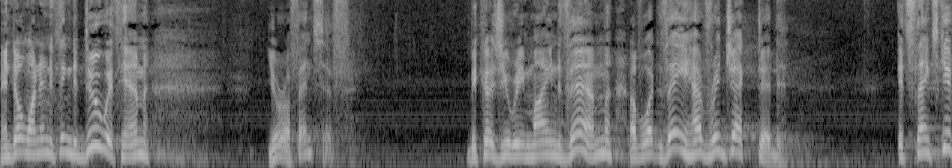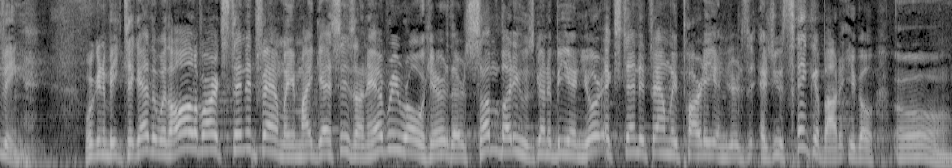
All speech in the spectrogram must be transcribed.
and don't want anything to do with Him, you're offensive because you remind them of what they have rejected. It's Thanksgiving. We're going to be together with all of our extended family. My guess is on every row here, there's somebody who's going to be in your extended family party. And as you think about it, you go, oh,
